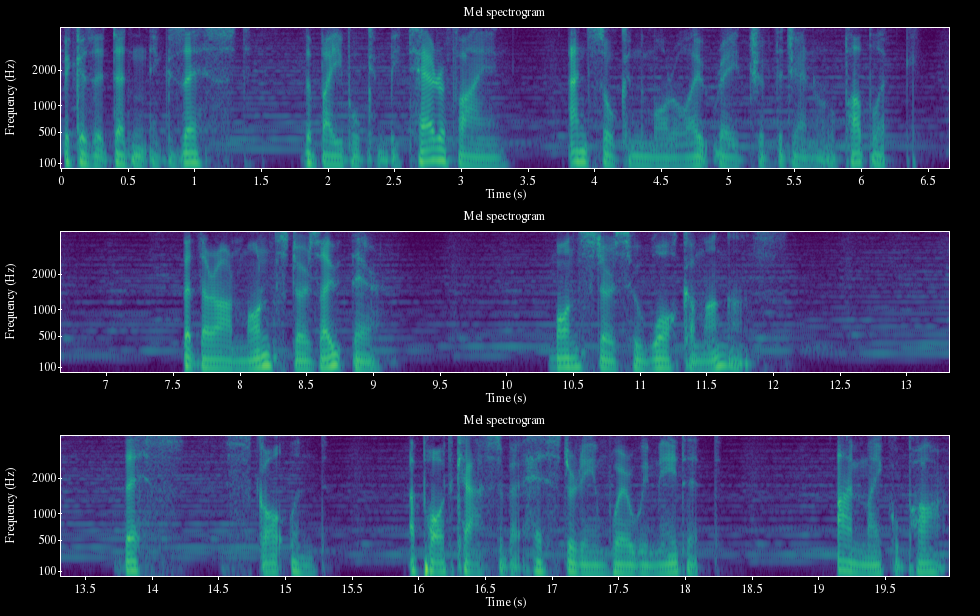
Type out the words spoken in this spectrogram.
because it didn't exist. The Bible can be terrifying, and so can the moral outrage of the general public. But there are monsters out there. Monsters who walk among us. This is Scotland, a podcast about history and where we made it. I'm Michael Park.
